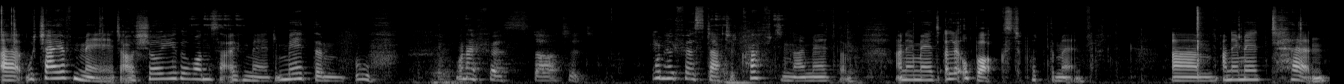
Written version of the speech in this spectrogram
uh, which I have made. I'll show you the ones that I've made. made them oof, when I first started. When I first started crafting, I made them. And I made a little box to put them in. Um, and I made 10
